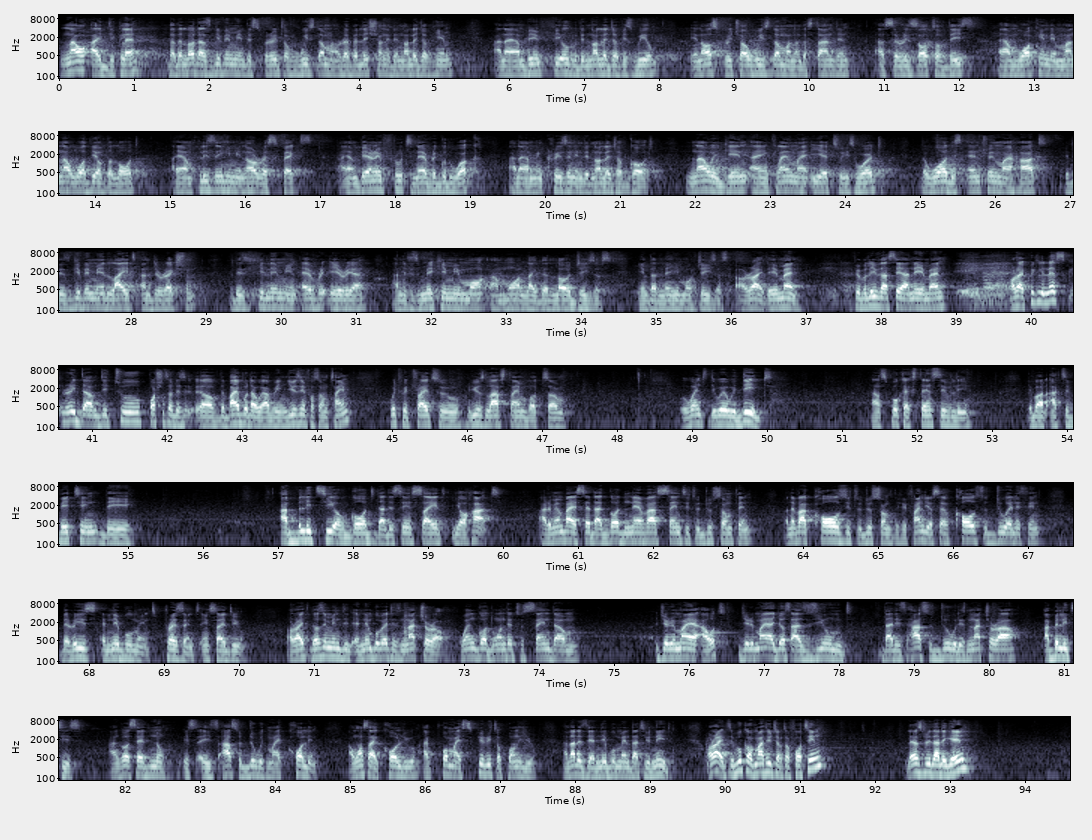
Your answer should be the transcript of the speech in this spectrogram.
Now I declare that the Lord has given me the spirit of wisdom and revelation in the knowledge of Him, and I am being filled with the knowledge of His will in all spiritual wisdom and understanding. As a result of this, I am walking in a manner worthy of the Lord. I am pleasing Him in all respects. I am bearing fruit in every good work, and I am increasing in the knowledge of God. Now again, I incline my ear to His word. The word is entering my heart. It is giving me light and direction. It is healing me in every area, and it is making me more and more like the Lord Jesus. In the name of Jesus. All right. Amen. amen. If you believe that, say an amen. amen. All right. Quickly, let's read um, the two portions of, this, of the Bible that we have been using for some time, which we tried to use last time, but um, we went the way we did and spoke extensively about activating the ability of God that is inside your heart. I remember I said that God never sent you to do something or never calls you to do something. If you find yourself called to do anything, there is enablement present inside you. All right? Doesn't mean the enablement is natural. When God wanted to send um, Jeremiah out, Jeremiah just assumed that it has to do with his natural abilities. And God said, no, it's, it has to do with my calling. And once I call you, I pour my spirit upon you. And that is the enablement that you need. All right, the book of Matthew, chapter 14. Let's read that again.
